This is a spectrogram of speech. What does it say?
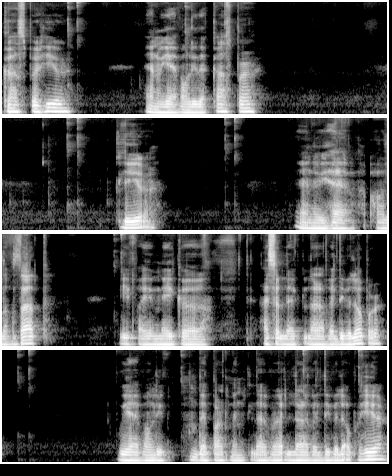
Casper here and we have only the Casper clear. And we have all of that. If I make a I select Laravel developer we have only department level Laravel developer here.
